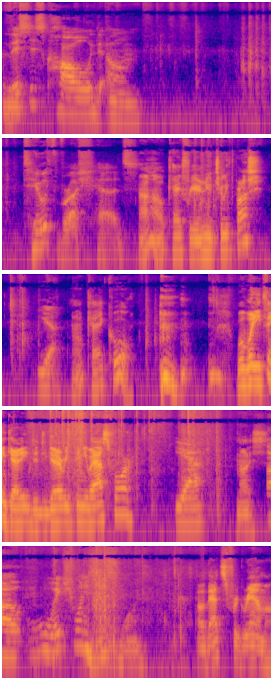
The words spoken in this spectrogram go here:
This is called um toothbrush heads. Oh, okay. For your new toothbrush? Yeah. Okay, cool. well, what do you think, Eddie? Did you get everything you asked for? Yeah. Nice. Uh which one is this one? Oh, that's for Grandma.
